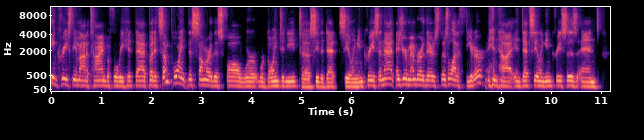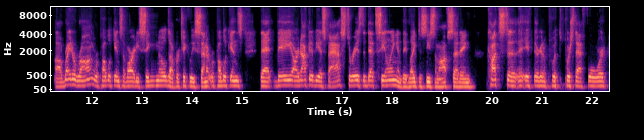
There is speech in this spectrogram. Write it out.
increase the amount of time before we hit that. But at some point this summer, this fall, we're, we're going to need to see the debt ceiling increase. And that, as you remember, there's there's a lot of theater in uh, in debt ceiling increases and uh, right or wrong, Republicans have already signaled, uh, particularly Senate Republicans, that they are not going to be as fast to raise the debt ceiling and they'd like to see some offsetting cuts to if they're going to put push that forward.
